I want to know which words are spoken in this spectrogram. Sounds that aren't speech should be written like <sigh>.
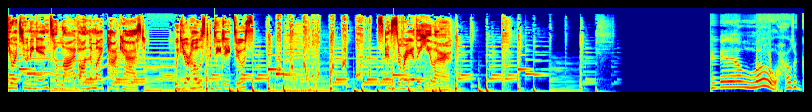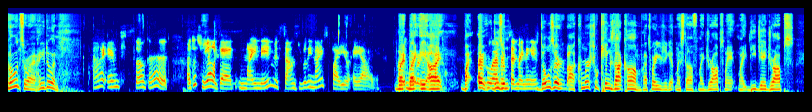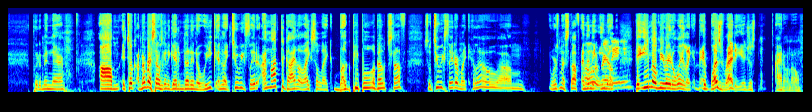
You're tuning in to Live on the Mic podcast with your host, DJ Duss and Suraya the Healer. Hello, how's it going, Suraya? How you doing? I am so good. I just realized that my name is, sounds really nice by your AI. By by whoever- AI. By Or oh, those whoever are said my name. those are uh, commercialkings.com. That's where I usually get my stuff, my drops, my my DJ drops. Put them in there. Um, it took. I remember I said I was gonna get them done in a week, and like two weeks later, I'm not the guy that likes to like bug people about stuff. So two weeks later, I'm like, "Hello, um, where's my stuff?" And then oh, they emailed. really? They emailed me right away. Like it was ready. It just, I don't know.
